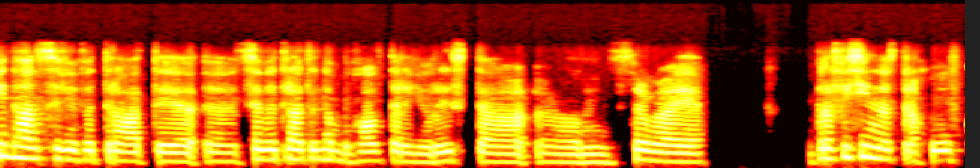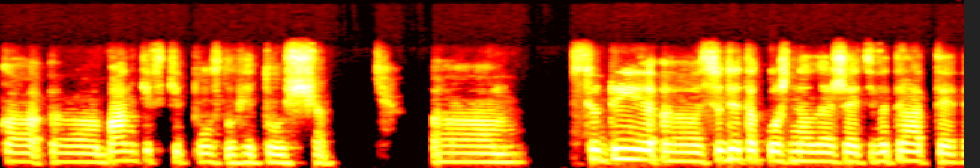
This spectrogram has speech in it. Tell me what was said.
Фінансові витрати, е, це витрати на бухгалтера, юриста, ем, surveyor, професійна страховка, е, банківські послуги тощо. Ем, Сюди, е, сюди також належать витрати,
